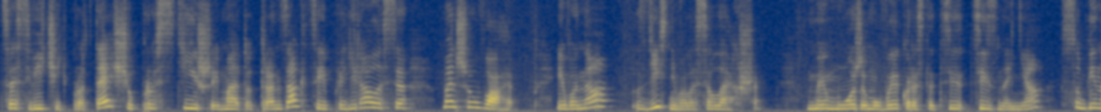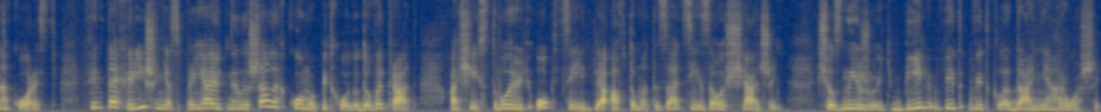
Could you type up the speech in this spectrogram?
Це свідчить про те, що простіший метод транзакції приділялося менше уваги, і вона здійснювалася легше. Ми можемо використати ці, ці знання собі на користь. Фінтех рішення сприяють не лише легкому підходу до витрат, а ще й створюють опції для автоматизації заощаджень, що знижують біль від відкладання грошей.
